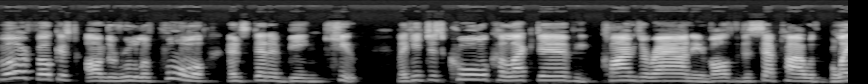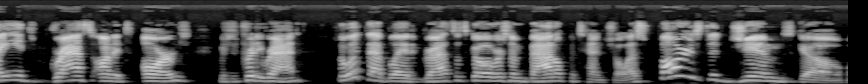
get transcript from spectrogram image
more focused on the rule of cool instead of being cute. Like he's just cool, collective. He climbs around. He involves the Deceptile with blades, grass on its arms, which is pretty rad. So with that bladed grass, let's go over some battle potential. As far as the gyms go,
